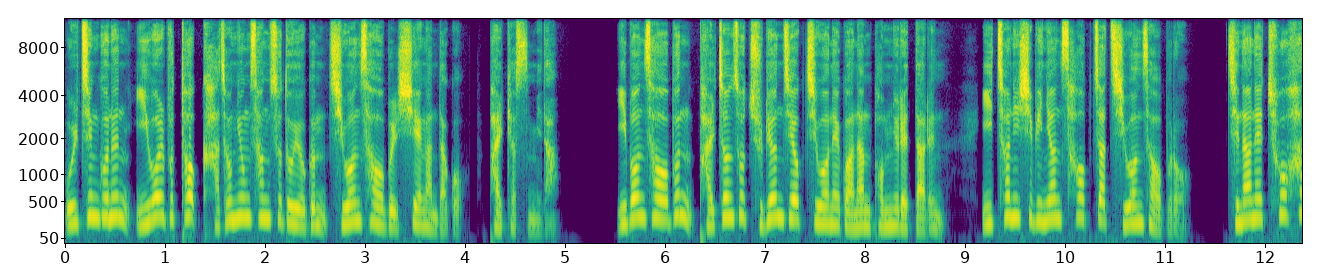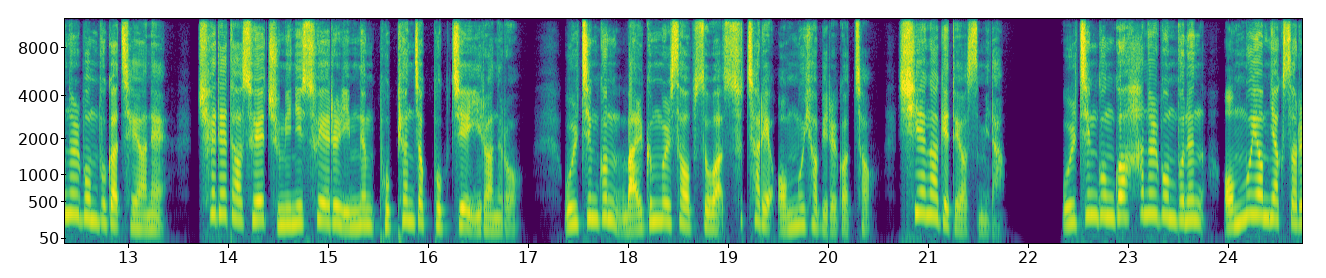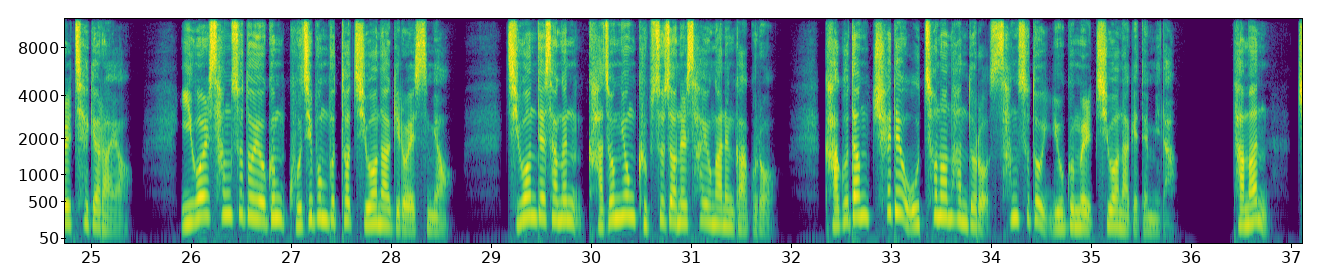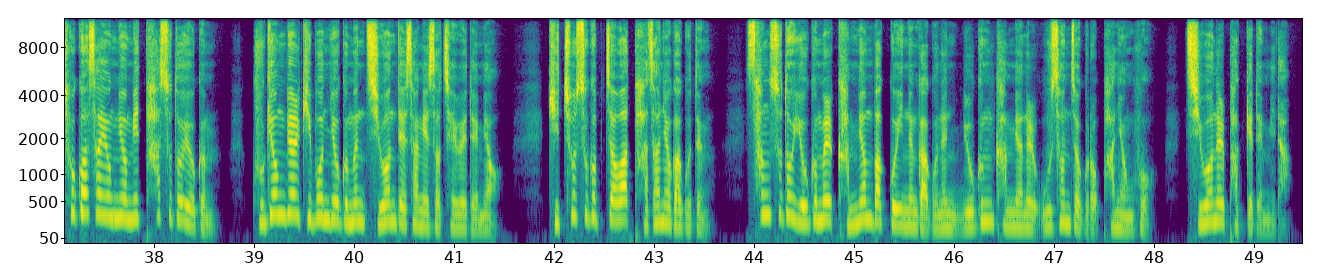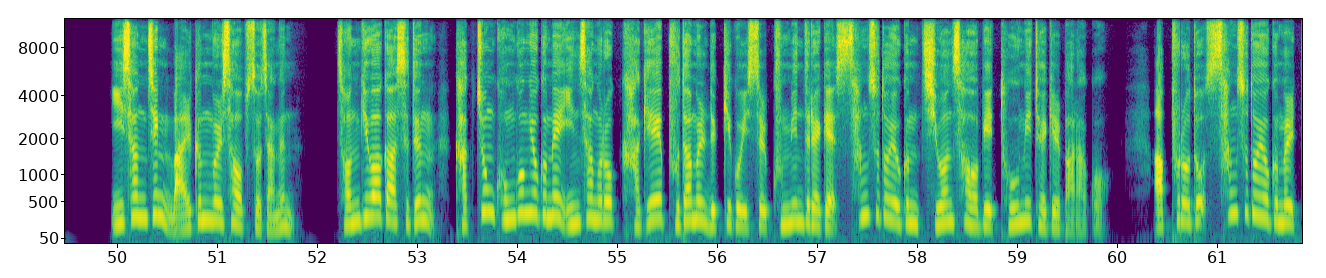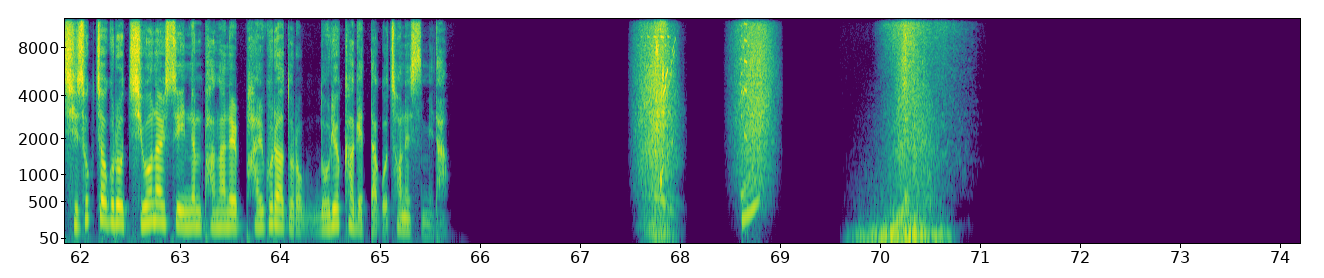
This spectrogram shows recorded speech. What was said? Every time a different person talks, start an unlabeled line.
울진군은 2월부터 가정용 상수도요금 지원 사업을 시행한다고 밝혔습니다. 이번 사업은 발전소 주변 지역 지원에 관한 법률에 따른 2022년 사업자 지원 사업으로 지난해 초 하늘본부가 제안해 최대 다수의 주민이 수혜를 입는 보편적 복지의 일환으로 울진군 맑은물 사업소와 수차례 업무 협의를 거쳐 시행하게 되었습니다. 울진군과 하늘본부는 업무 협약서를 체결하여 2월 상수도요금 고지분부터 지원하기로 했으며 지원 대상은 가정용 급수전을 사용하는 가구로 가구당 최대 5천원 한도로 상수도 요금을 지원하게 됩니다. 다만 초과 사용료 및 하수도 요금, 구경별 기본 요금은 지원 대상에서 제외되며 기초수급자와 다자녀 가구 등 상수도 요금을 감면받고 있는 가구는 요금 감면을 우선적으로 반영 후 지원을 받게 됩니다. 이상직 맑은물 사업소장은 전기와 가스 등 각종 공공요금의 인상으로 가계의 부담을 느끼고 있을 국민들에게 상수도요금 지원 사업이 도움이 되길 바라고 앞으로도 상수도요금을 지속적으로 지원할 수 있는 방안을 발굴하도록 노력하겠다고 전했습니다.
